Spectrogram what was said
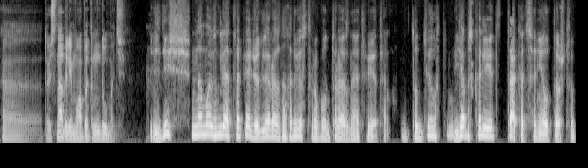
То есть, надо ли ему об этом думать? Здесь, на мой взгляд, опять же, для разных инвесторов будут разные ответы. Тут дело в том, я бы скорее так оценил то, что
